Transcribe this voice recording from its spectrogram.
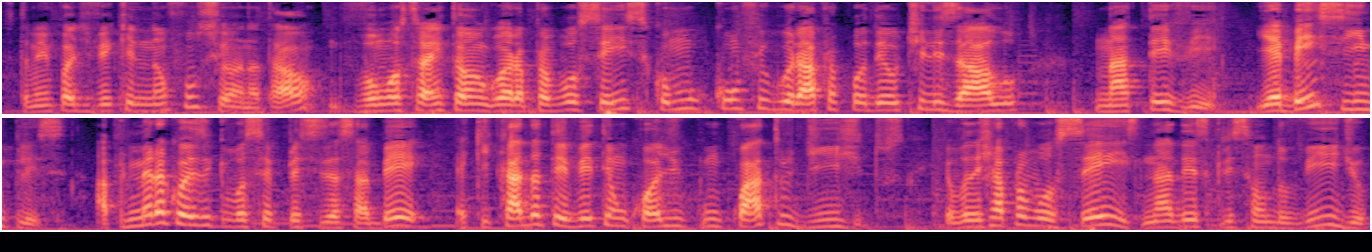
Você também pode ver que ele não funciona, tá? Vou mostrar então agora para vocês como configurar para poder utilizá-lo na TV. E é bem simples. A primeira coisa que você precisa saber é que cada TV tem um código com 4 dígitos. Eu vou deixar para vocês na descrição do vídeo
